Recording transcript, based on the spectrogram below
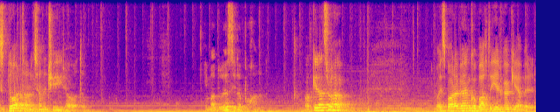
Իսկ դու արդարությանը չէիր հավատում։ Հիմա դու ես իր փոխանան։ Պատկերացրու հա։ Բայց բարագայում քո բախտը երկակի է վերել։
